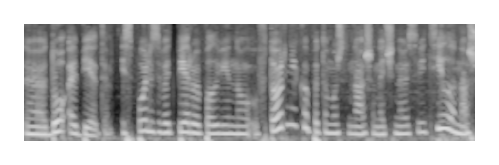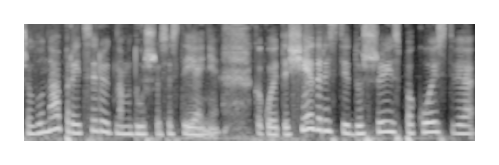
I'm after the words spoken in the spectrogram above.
э, до обеда. Использовать первую половину вторника, потому что наше ночное светило, наша луна проецирует нам в душу состояние какой-то щедрости, души, спокойствия,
